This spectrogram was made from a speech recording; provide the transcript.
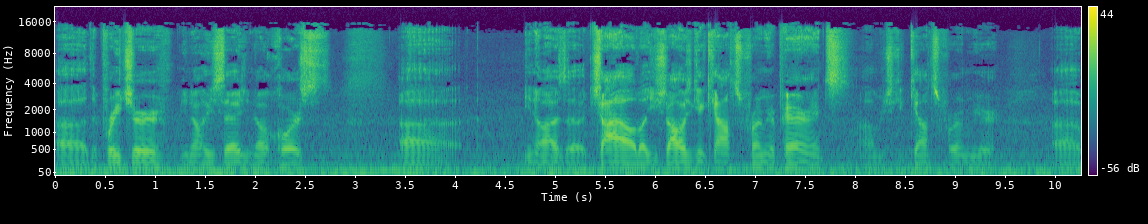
uh, the preacher, you know, he said, you know, of course, uh, you know, as a child, uh, you should always get counsel from your parents. Um, you should get counsel from your uh,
